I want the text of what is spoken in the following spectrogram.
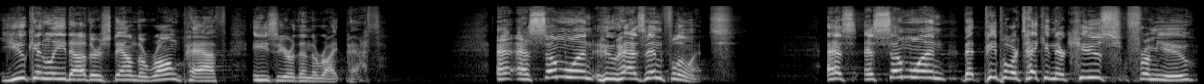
you can lead others down the wrong path easier than the right path. As someone who has influence, as, as someone that people are taking their cues from you,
